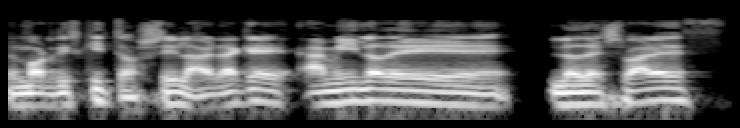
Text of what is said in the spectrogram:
mordisquitos, sí, la verdad que a mí lo de lo de Suárez,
